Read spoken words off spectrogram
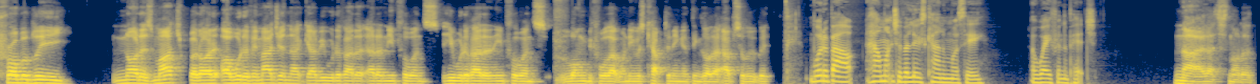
probably not as much, but I, I would have imagined that Gabby would have had, a, had an influence. He would have had an influence long before that when he was captaining and things like that. Absolutely. What about how much of a loose cannon was he away from the pitch? No, that's not a.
